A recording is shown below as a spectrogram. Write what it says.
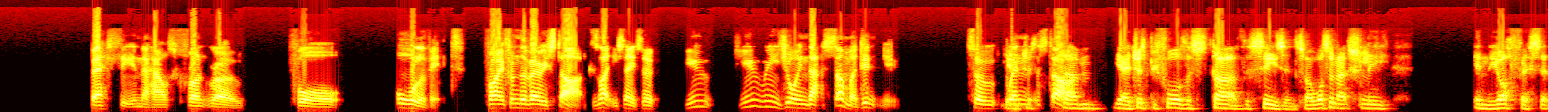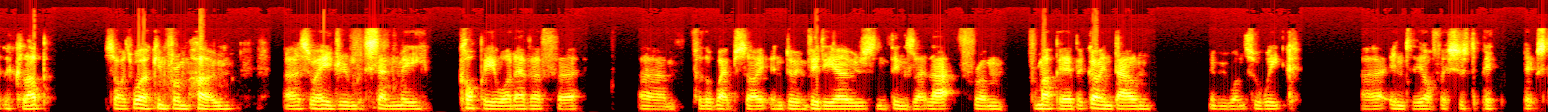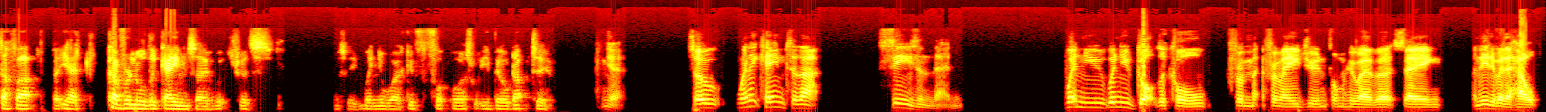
best seat in the house, front row for all of it, right from the very start. Because, like you say, so you you rejoined that summer, didn't you? So Yeah, when just, the start, Um, yeah, just before the start of the season. So I wasn't actually in the office at the club. So I was working from home. Uh, so Adrian would send me copy or whatever for um, for the website and doing videos and things like that from from up here. But going down maybe once a week uh, into the office just to pick pick stuff up. But yeah, covering all the games though, which was obviously when you're working for football, is what you build up to. Yeah. So when it came to that season, then when you when you got the call from from Adrian from whoever saying I need a bit of help,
